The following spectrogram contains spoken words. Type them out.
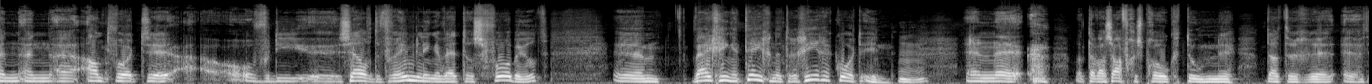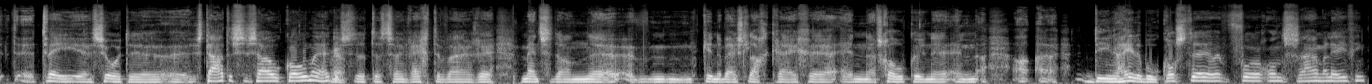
een, een eh, antwoord eh, over diezelfde vreemdelingenwet als voorbeeld. Ehm, wij gingen tegen het regeerakkoord in. Mhm. En eh, want er was afgesproken toen eh, dat er eh, twee soorten statussen zouden komen. Hè. Dus dat, dat zijn rechten waar mensen dan kinderbijslag krijgen en naar school kunnen. En die een heleboel kosten voor onze samenleving.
